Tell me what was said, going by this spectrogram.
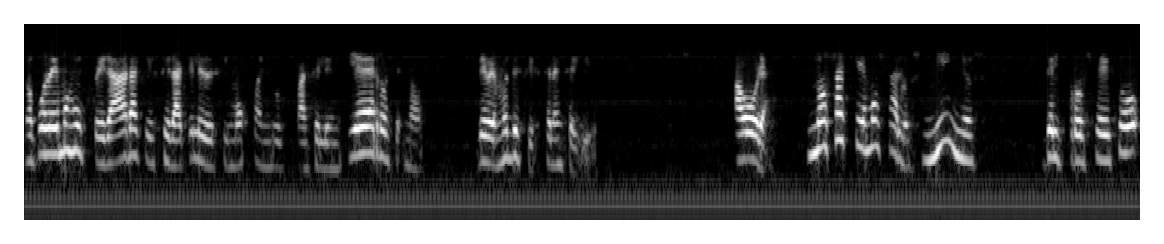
No podemos esperar a que será que le decimos cuando pase el entierro, no, debemos decírselo enseguida. Ahora, no saquemos a los niños del proceso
